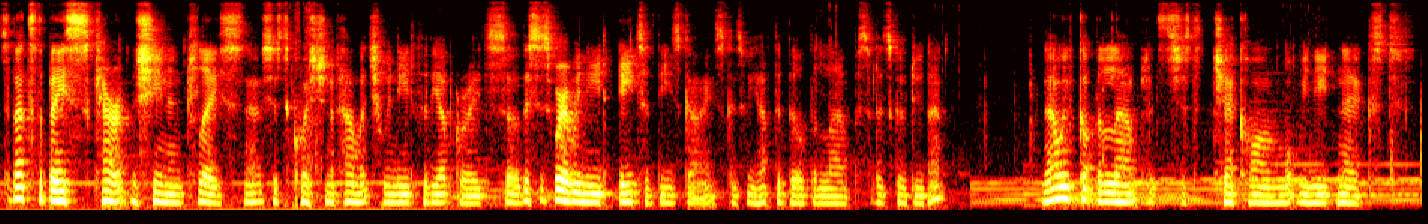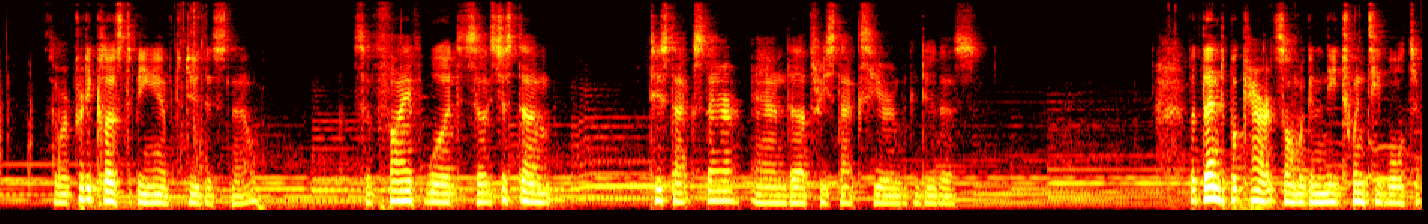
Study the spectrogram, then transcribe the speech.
So that's the base carrot machine in place. Now it's just a question of how much we need for the upgrades. So this is where we need eight of these guys because we have to build the lamp. So let's go do that. Now we've got the lamp, let's just check on what we need next. So we're pretty close to being able to do this now. So five wood, so it's just um, two stacks there and uh, three stacks here and we can do this. But then to put carrots on we're going to need 20 water.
